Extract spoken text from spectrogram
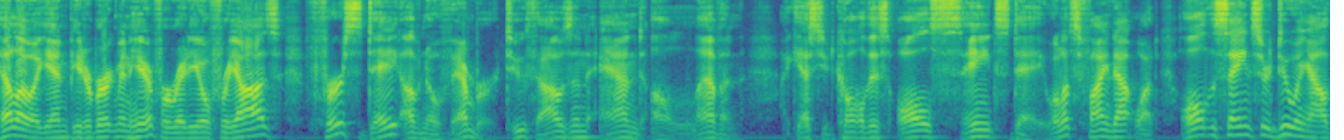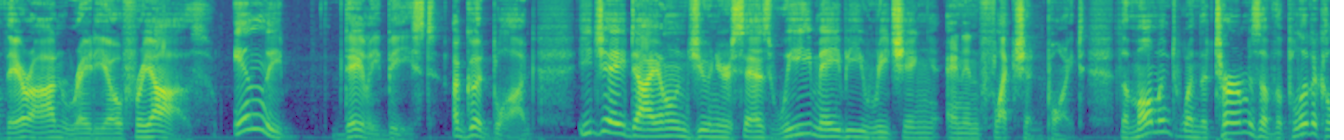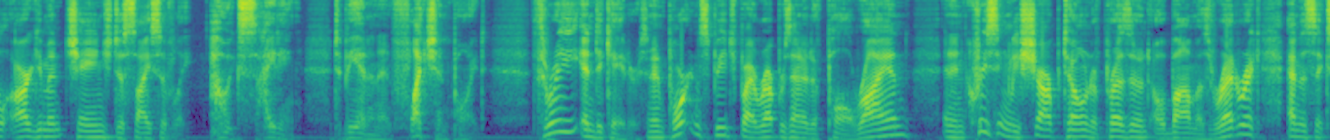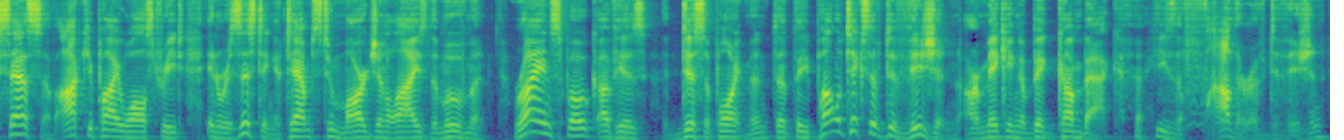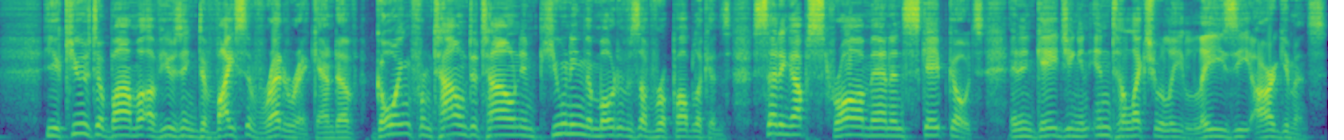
Hello again, Peter Bergman here for Radio Free Oz. First day of November 2011. I guess you'd call this All Saints Day. Well, let's find out what all the saints are doing out there on Radio Free Oz. In the Daily Beast, a good blog, E.J. Dionne Jr. says we may be reaching an inflection point, the moment when the terms of the political argument change decisively. How exciting! To be at an inflection point. Three indicators an important speech by Representative Paul Ryan, an increasingly sharp tone of President Obama's rhetoric, and the success of Occupy Wall Street in resisting attempts to marginalize the movement. Ryan spoke of his disappointment that the politics of division are making a big comeback. He's the father of division. He accused Obama of using divisive rhetoric and of going from town to town impugning the motives of Republicans, setting up straw men and scapegoats, and engaging in intellectually lazy arguments.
